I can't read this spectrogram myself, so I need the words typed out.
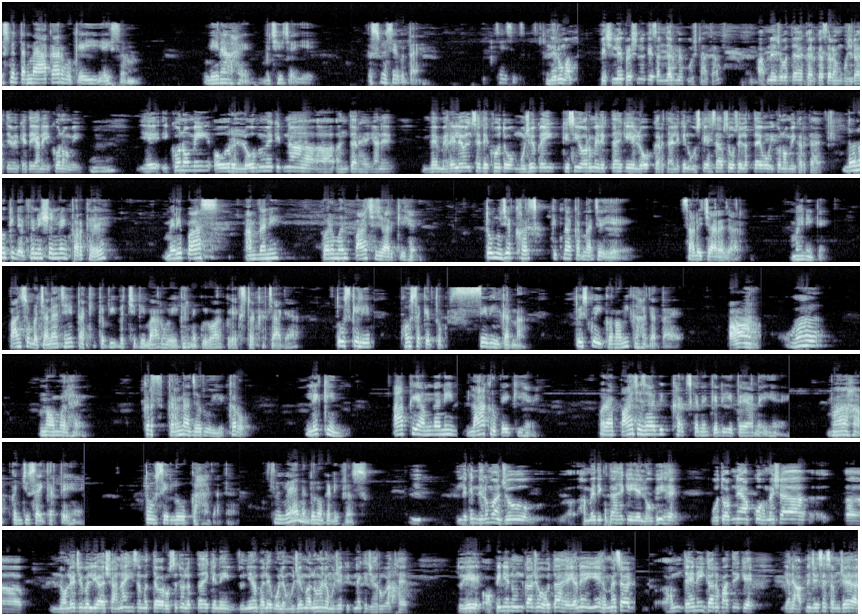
उसमें तन्मय आकार होके ही यही सब मेरा है मुझे चाहिए। उसमें से होता है। निरुमा पिछले प्रश्न के संदर्भ में पूछना था। आपने जो बताया करकसर हम गुजराती में कहते यानी इकोनॉमी। हम्म। ये इकोनॉमी और लोभ में कितना अंतर है? यानी मैं मेरे लेवल से देखूँ तो मुझे कहीं किसी और में लिखता है कि ये लोभ करता है लेकिन उसके हिसाब से उसे लगता है वो इकोनॉमी करता है। दोनों की डेफिनेशन में फ़र्क है। मेरे पास आमदनी पर मंथ पाँच हज़ार की है। तो मुझे खर्च कितना करना चाहिए? साढ़े चार हज़ार महीने के। पाँच सौ बचाना चाहिए ताकि कभी बच्चे बीमार हुए, घर में कोई और कोई एक्स्ट्रा खर्च आ गया। तो उसके लिए हो सके तो सेविंग करना। तो इसको इकोनॉमी कहा जाता है। और वह नॉर्मल है। कर, करना ज़रूरी है। करो। लेकिन आपकी आमदनी लाख रुपए की है और आप पाँच हज़ार भी खर्च करने के लिए तैयार नहीं है। वहाँ आप कंजूसाई करते हैं तो उसे लोभ कहा जाता है। समझ में ना दोनों का डिफरेंस लेकिन निरुमा, जो हमें दिखता है कि ये लोभी है, वो तो अपने आप को हमेशा नॉलेजेबल या शाना ही समझता है और उसे तो लगता है कि नहीं, दुनिया भले बोले, मुझे मालूम है ना मुझे कितने की ज़रूरत है। तो ये ओपिनियन उनका जो होता है, यानी ये हमेशा हम तय नहीं कर पाते कि, यानी आपने जैसे समझाया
